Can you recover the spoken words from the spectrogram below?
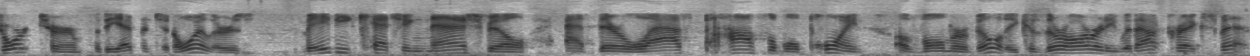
short term for the Edmonton Oilers. maybe catching Nashville at their last possible point of vulnerability because they're already without Craig Smith.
